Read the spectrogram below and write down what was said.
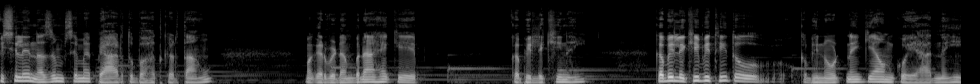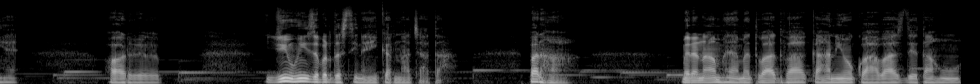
इसलिए नज़म से मैं प्यार तो बहुत करता हूँ, मगर विडंबना है कि कभी लिखी नहीं। कभी लिखी भी थी तो कभी नोट नहीं किया, उनको याद नहीं है। और यूँ ही ज़बरदस्ती नहीं करना चाहता। पर हाँ, मेरा नाम है अमित वाधवा, कहानियों को आवाज़ देता हूँ।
